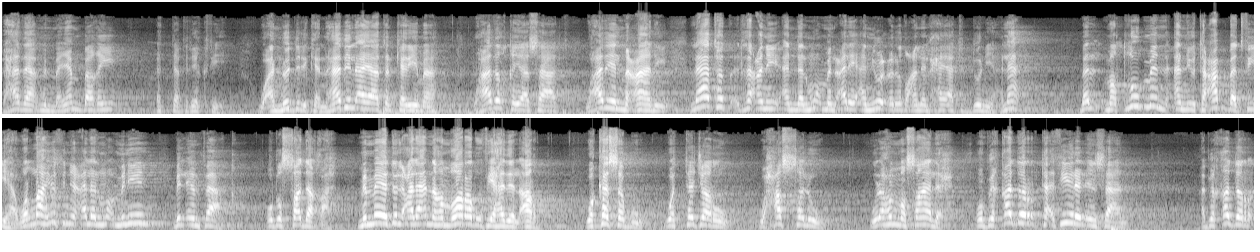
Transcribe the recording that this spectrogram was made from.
فهذا مما ينبغي التفريق فيه. وأن ندرك أن هذه الآيات الكريمة وهذه القياسات وهذه المعاني لا تعني أن المؤمن عليه أن يعرض عن الحياة الدنيا لا. بل مطلوب منه أن يتعبد فيها. والله يثني على المؤمنين بالإنفاق وبالصدقة مما يدل على أنهم ضربوا في هذه الأرض وكسبوا واتجروا وحصلوا ولهم مصالح. وبقدر تأثير الإنسان بقدر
